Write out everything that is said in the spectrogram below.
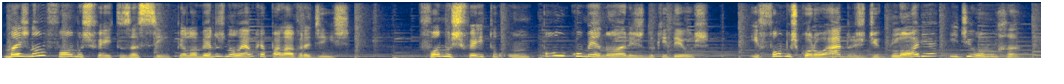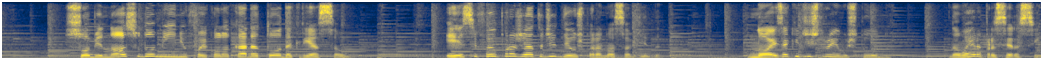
Mas não fomos feitos assim, pelo menos não é o que a palavra diz. Fomos feitos um pouco menores do que Deus e fomos coroados de glória e de honra. Sob nosso domínio foi colocada toda a criação. Esse foi o projeto de Deus para a nossa vida. Nós é que destruímos tudo. Não era para ser assim.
